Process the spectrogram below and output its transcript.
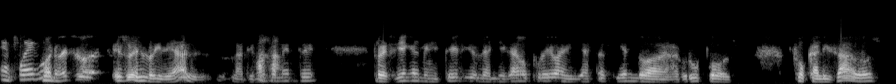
en fuego. Bueno, eso eso es lo ideal. Lastimosamente, recién el ministerio le han llegado pruebas y ya está haciendo a grupos focalizados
